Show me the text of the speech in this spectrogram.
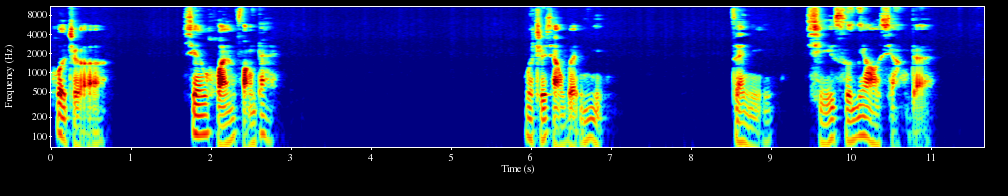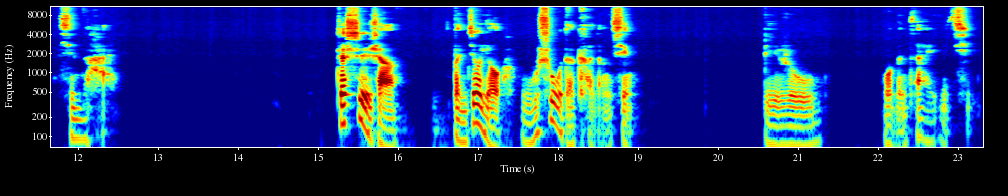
或者先还房贷。我只想吻你，在你奇思妙想的心海。这世上本就有无数的可能性，比如我们在一起，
